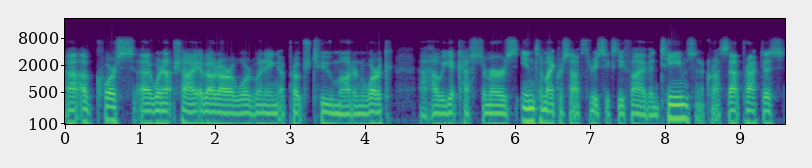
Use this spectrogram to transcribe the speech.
Uh, of course, uh, we're not shy about our award winning approach to modern work, uh, how we get customers into Microsoft 365 and Teams and across that practice.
